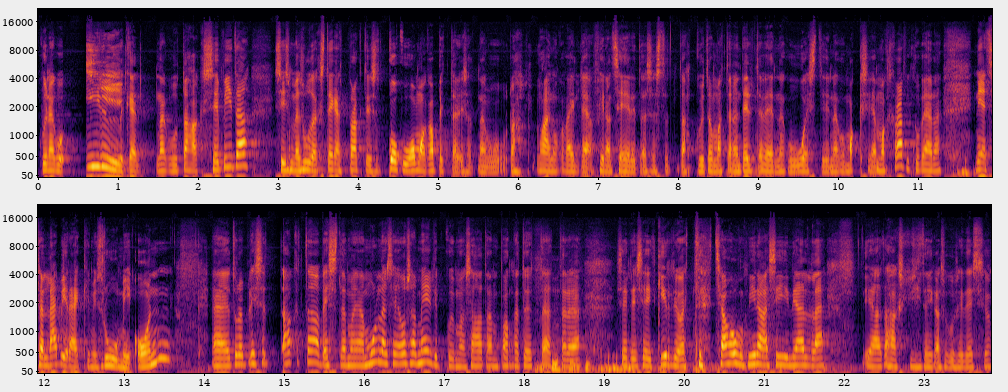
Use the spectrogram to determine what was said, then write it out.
kui nagu ilgelt nagu tahaks sebida, siis me suudaks tegelikult praktiliselt kogu oma kapitali sealt nagu noh, laenuga välja finantseerida, sest et noh, kui tõmmata need LTV-d nagu uuesti nagu maksi ja maksgraafiku peale. nii et seal läbirääkimisruumi on. Äh, tuleb lihtsalt hakata vestlema ja mulle see osa meeldib, kui ma saadan pangatöötajatele selliseid kirju, et tšau, mina siin jälle ja tahaks küsida igasuguseid asju.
